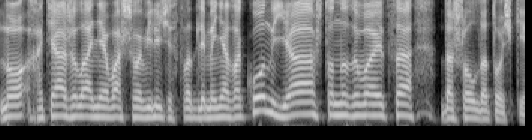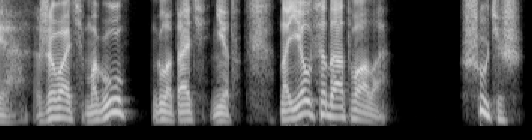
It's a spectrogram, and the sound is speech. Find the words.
Но хотя желание вашего величества для меня закон, я, что называется, дошел до точки. Жевать могу, глотать нет. Наелся до отвала. Шутишь?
